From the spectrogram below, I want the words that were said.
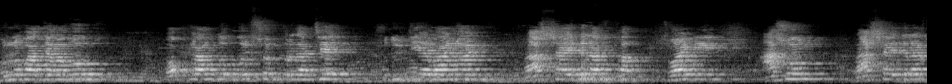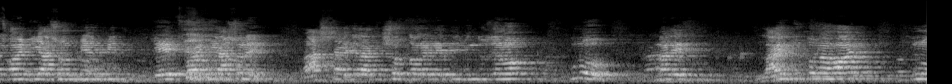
ধন্যবাদ জানাব। অক্লান্ত পরিশ্রম করে যাচ্ছে, শুধু জিয়া ভাই নয় রাজশাহী জেলার ছয়টি আসন রাজশাহী জেলার ছয়টি আসন বিএনপির এই ছয়টি আসনে রাজশাহী জেলা কৃষক দলের নেতৃবৃন্দ যেন কোনো মানে লাইনচ্যুত না হয়, কোনো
